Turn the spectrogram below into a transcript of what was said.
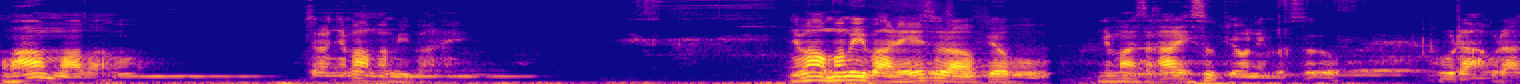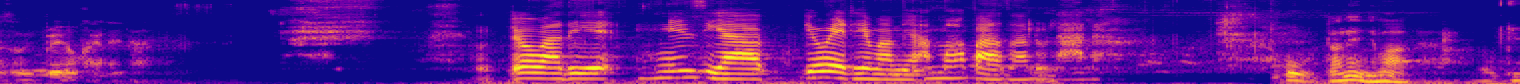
အမမမပါဘူးကျွန်တော်ညီမမမိပါတယ်ညီမမမိပါတယ်ဆိုတော့ပြောဖို့ညီမစကားတွေစုပြောနေလို့ဆိုတော့ဟိုတာဟိုတာဆိုပြီးပြေရောက်ခိုင်းလိုက်တာတော်ပါသေးရဲ့နှင်းစီကပြောရတဲ့အထဲမှာများအမားပါသွားလို့လားလား ဟုတ်ဒါနဲ့ညီမဒီ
